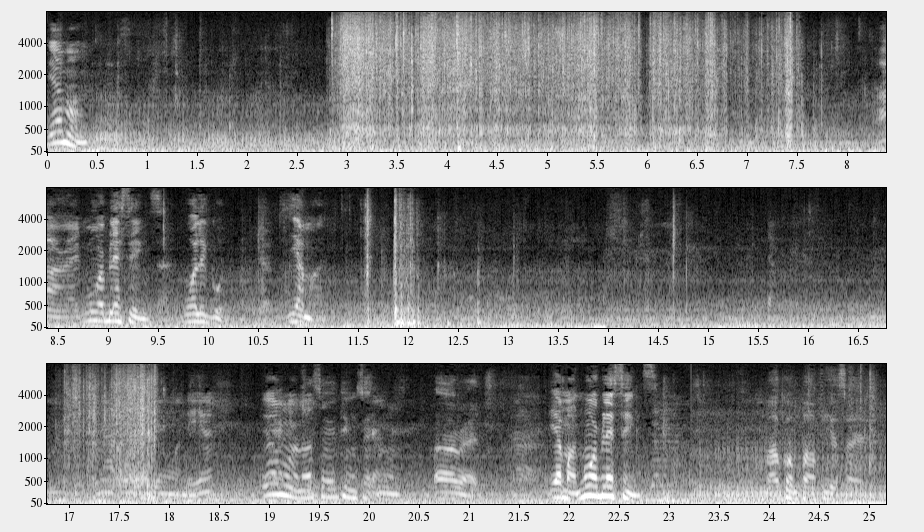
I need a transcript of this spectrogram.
Yeah man. Alright, more blessings. All good. Yeah man. Yeah man, that's how you think man. Alright. Ah. Yeah man, more blessings. I'll come your side.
